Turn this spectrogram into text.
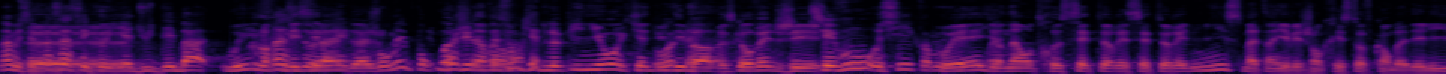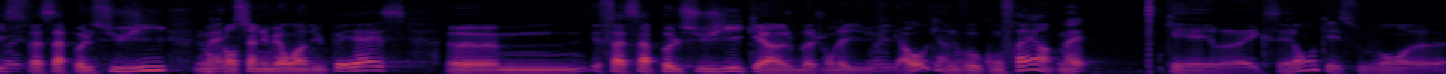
Non, mais c'est pas ça, c'est Euh, qu'il y a du débat oui, le reste mais de c'est la, vrai. de la journée. Pourquoi Moi, j'ai l'impression qu'il y a de l'opinion et qu'il y a du Ouais. débat. Parce qu'en fait, j'ai. Chez vous aussi, comme Oui, il y en a entre 7h et 7h30. Ce matin, il y avait Jean-Christophe Cambadélis face à Paul Sugy, Ouais. l'ancien numéro 1 du PS, euh, face à Paul Sugy, qui est un bah, journaliste du Figaro, qui est un de vos confrères Ouais. Qui est euh, excellent, qui est souvent. euh,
